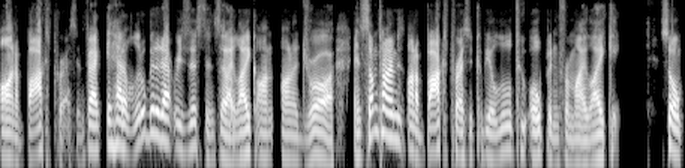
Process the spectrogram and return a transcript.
on a box press. In fact, it had a little bit of that resistance that I like on on a drawer. And sometimes on a box press, it could be a little too open for my liking. So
